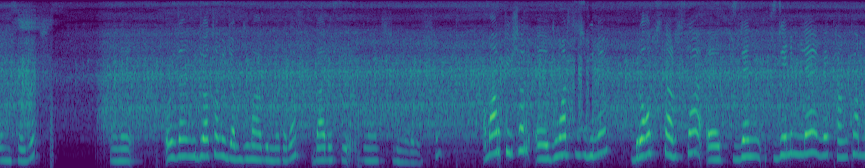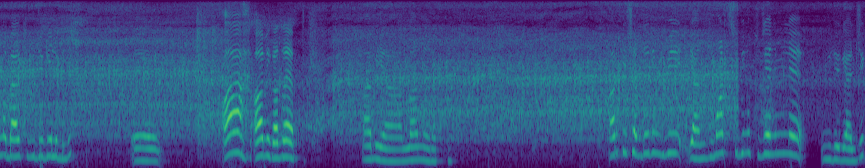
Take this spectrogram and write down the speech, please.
Onu söyleyecek. Yani o yüzden video atamayacağım cuma gününe kadar. Daha doğrusu cumartesi gününe kadar işte. Ama arkadaşlar e, cumartesi günü Brawl Stars'ta e, kuzen, kuzenimle ve kankamla belki video gelebilir. E, ah abi kaza yaptık. Abi ya Allah'ım yarabbim. Arkadaşlar dediğim gibi yani cumartesi günü kuzenimle video gelecek.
